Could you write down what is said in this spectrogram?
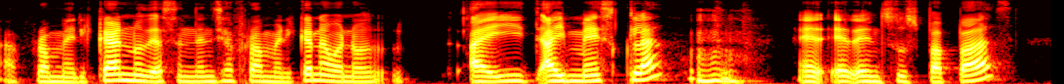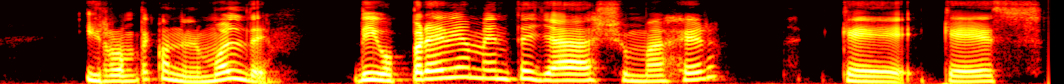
afroamericano, de ascendencia afroamericana, bueno, ahí hay mezcla en, en sus papás y rompe con el molde. Digo, previamente ya Schumacher, que, que es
